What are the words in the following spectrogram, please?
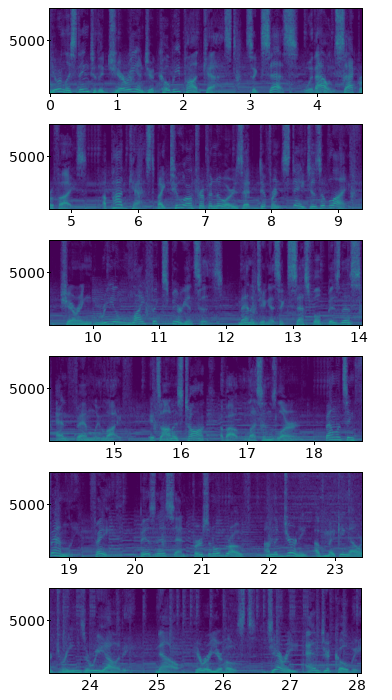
You're listening to the Jerry and Jacobe Podcast Success Without Sacrifice, a podcast by two entrepreneurs at different stages of life, sharing real life experiences, managing a successful business and family life. It's honest talk about lessons learned, balancing family, faith, business, and personal growth on the journey of making our dreams a reality. Now, here are your hosts, Jerry and Jacobe.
